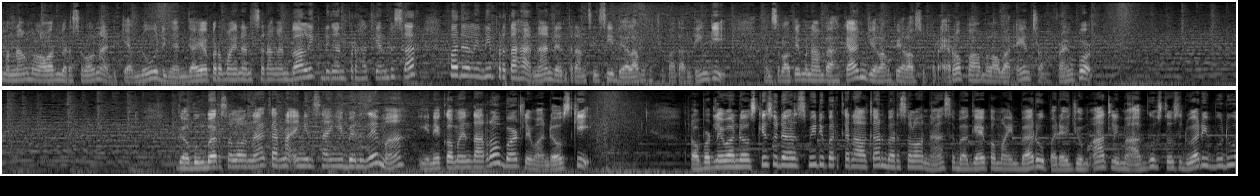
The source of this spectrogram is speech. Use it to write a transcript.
menang melawan Barcelona di Camp Nou dengan gaya permainan serangan balik dengan perhatian besar pada lini pertahanan dan transisi dalam kecepatan tinggi. Ancelotti menambahkan jelang Piala Super Eropa melawan Eintracht Frankfurt. Gabung Barcelona karena ingin saingi Benzema, ini komentar Robert Lewandowski. Robert Lewandowski sudah resmi diperkenalkan Barcelona sebagai pemain baru pada Jumat 5 Agustus 2022.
